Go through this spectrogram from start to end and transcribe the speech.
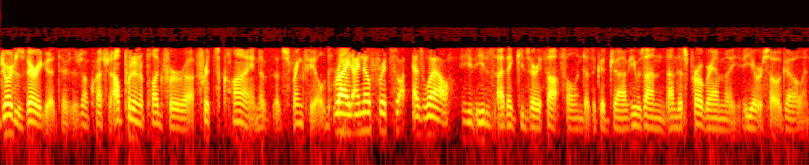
George is very good. There's, there's no question. I'll put in a plug for uh, Fritz Klein of, of Springfield. Right, I know Fritz as well. He, he's, I think he's very thoughtful and does a good job. He was on on this program a, a year or so ago, and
